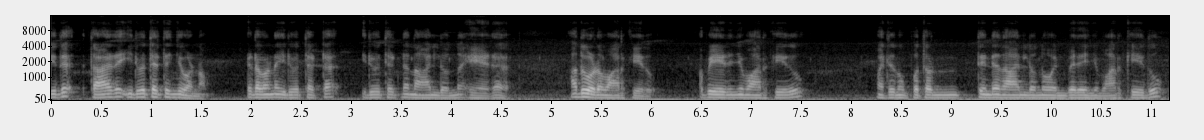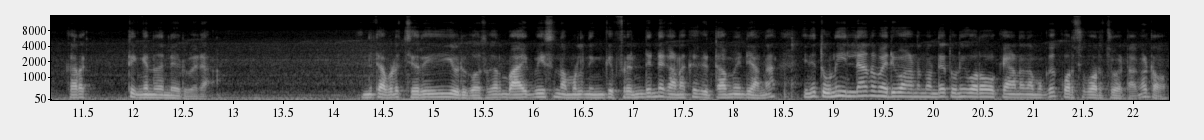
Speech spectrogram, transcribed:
ഇത് താഴെ ഇരുപത്തെട്ട് ഇഞ്ച് വണ്ണം ഇടവണ്ണം ഇരുപത്തെട്ട് ഇരുപത്തെട്ട് നാലിലൊന്ന് ഏഴ്. അതുകൂടെ മാർക്ക് ചെയ്തു. അപ്പോൾ ഏഴിഞ്ച് മാർക്ക് ചെയ്തു. മറ്റേ മുപ്പത്തെട്ടിന്റെ നാലിലൊന്ന് ഒൻപത് ഇഞ്ച് മാർക്ക് ചെയ്തു. കറക്റ്റ് ഇങ്ങനെ തന്നെ ഒരു വര. എന്നിട്ട് അവിടെ ചെറിയൊരു കോസ് കാരണം ബാക്ക് പീസ് നമ്മൾ നിങ്ങൾക്ക് ഫ്രണ്ടിന്റെ കണക്ക് കിട്ടാൻ വേണ്ടിയാണ്. ഇനി തുണി ഇല്ലാതെ വരുവാണെന്നുണ്ടെങ്കിൽ തുണി കുറവൊക്കെ ആണ് നമുക്ക് കുറച്ച് കുറച്ച് വെട്ടാം കേട്ടോ.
